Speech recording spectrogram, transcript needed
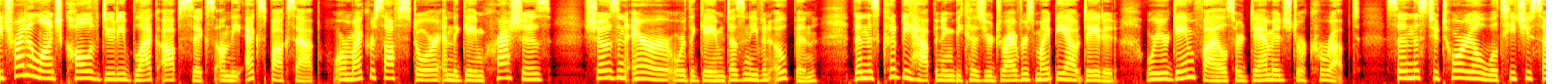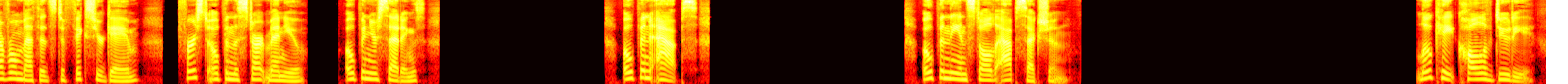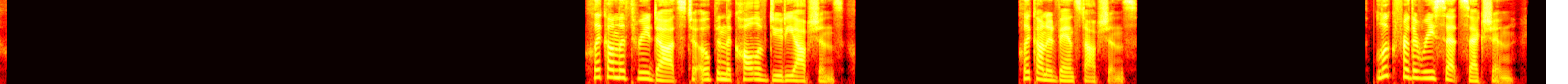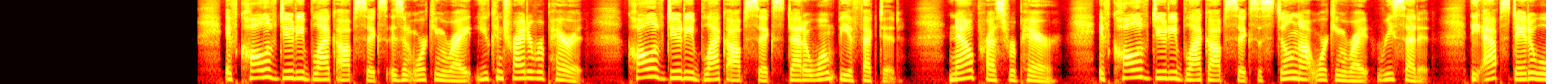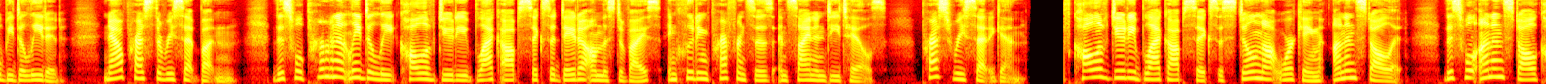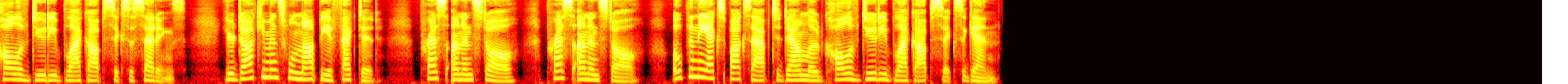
you try to launch Call of Duty Black Ops 6 on the Xbox app or Microsoft Store and the game crashes, shows an error, or the game doesn't even open, then this could be happening because your drivers might be outdated or your game files are damaged or corrupt. So, in this tutorial, we'll teach you several methods to fix your game. First, open the Start menu, open your settings, open Apps, open the Installed Apps section. Locate Call of Duty. Click on the three dots to open the Call of Duty options. Click on Advanced Options. Look for the Reset section. If Call of Duty Black Ops 6 isn't working right, you can try to repair it. Call of Duty Black Ops 6 data won't be affected. Now press Repair. If Call of Duty Black Ops 6 is still not working right, reset it. The app's data will be deleted. Now press the Reset button. This will permanently delete Call of Duty Black Ops 6 data on this device, including preferences and sign-in details. Press Reset again. If Call of Duty Black Ops 6 is still not working, uninstall it. This will uninstall Call of Duty Black Ops 6's settings. Your documents will not be affected. Press Uninstall. Press Uninstall. Open the Xbox app to download Call of Duty Black Ops 6 again.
